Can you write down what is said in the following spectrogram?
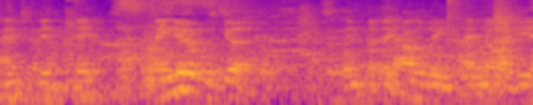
And they, they, they knew it was good, but they probably had no idea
